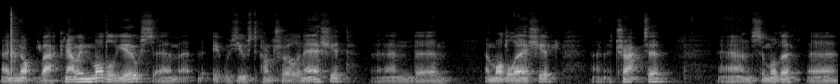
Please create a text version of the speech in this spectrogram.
and knock back. Now in model use, um, it was used to control an airship and um, a model airship and a tractor and some other uh,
